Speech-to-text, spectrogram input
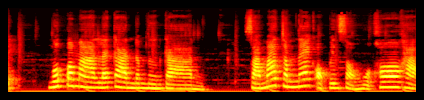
11. งบประมาณและการดำเนินการ สามารถจำแนกออกเป็น 2 หัวข้อค่ะ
